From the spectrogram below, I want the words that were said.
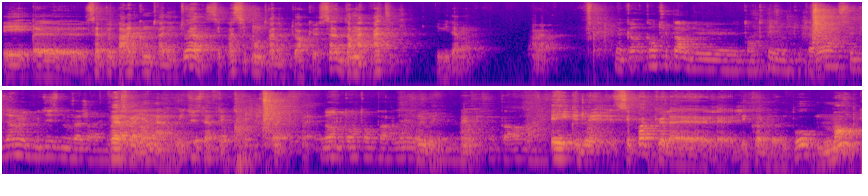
Et euh, ça peut paraître contradictoire, c'est pas si contradictoire que ça dans la pratique, évidemment. Quand, quand, tu parles du tantrisme tout à l'heure, c'est bien le bouddhisme Vajrayana. Vajrayana, oui, tout à fait. Ouais, ouais. Dont, dont, on parlait oui, oui, euh, oui, auparavant. Et c'est pas que l'école Bonpo manque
